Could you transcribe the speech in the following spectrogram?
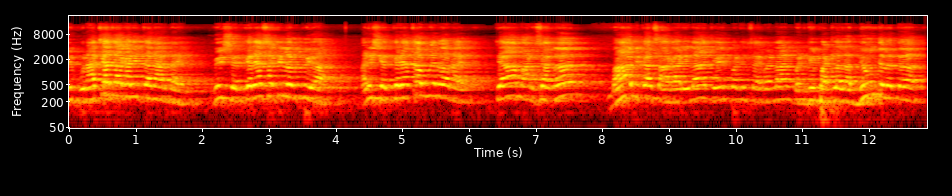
मी कुणाच्याच आघाडीत जाणार नाही. मी शेतकऱ्यासाठी लढतोया आणि शेतकऱ्याचा उमेदवार आहे. त्या माणसानं महाविकास आघाडीला जयंत पाटील साहेबांना बंडी पाटलाला लिहून दिलं तर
